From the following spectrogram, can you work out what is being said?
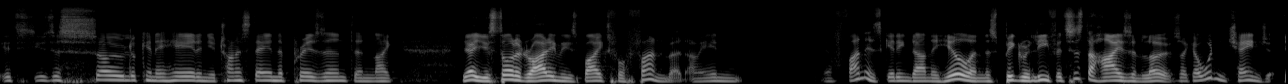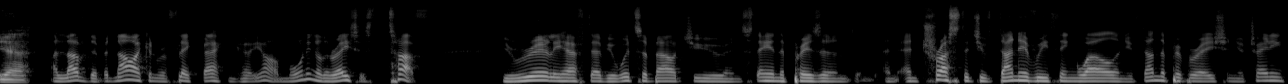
it's you're just so looking ahead, and you're trying to stay in the present, and like, yeah, you started riding these bikes for fun, but I mean, you know, fun is getting down the hill and this big relief. It's just the highs and lows. Like I wouldn't change it. Yeah, I loved it, but now I can reflect back and go, yeah, morning of the race is tough. You really have to have your wits about you and stay in the present and, and, and trust that you've done everything well and you've done the preparation, your training,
